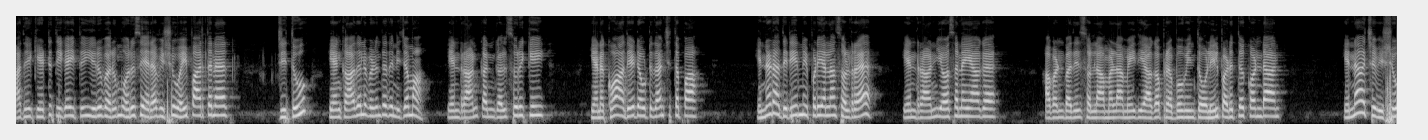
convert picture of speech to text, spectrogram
அதை கேட்டு திகைத்து இருவரும் ஒரு சேர விஷுவை பார்த்தனர். ஜித்து என் காதல் விழுந்தது நிஜமா? என்றான் கண்கள் சுருக்கி. எனக்கும் அதே டவுட்டு தான் சித்தப்பா. என்னடா திடீர்னு இப்படியெல்லாம் சொல்கிற என்றான் யோசனையாக. அவன் பதில் சொல்லாமல் அமைதியாக பிரபுவின் தோளில் படுத்துக்கொண்டான் என்ன ஆச்சு விஷு?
